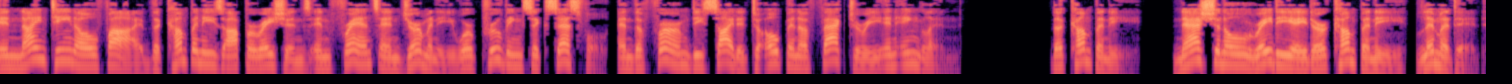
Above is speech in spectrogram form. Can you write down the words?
In 1905 the company's operations in France and Germany were proving successful, and the firm decided to open a factory in England. The company, National Radiator Company, Limited,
